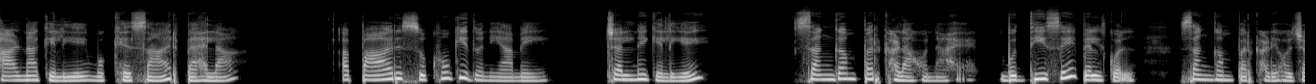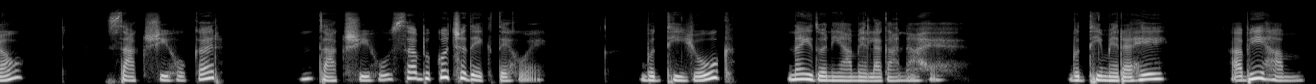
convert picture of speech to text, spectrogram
धारणा के लिए मुख्य सार पहला, अपार सुखों की दुनिया में चलने के लिए संगम पर खड़ा होना है। बुद्धि से बिल्कुल संगम पर खड़े हो जाओ। साक्षी होकर साक्षी हो सब कुछ देखते हुए। बुद्धि योग नई दुनिया में लगाना है। बुद्धि में रहे, अभी हम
